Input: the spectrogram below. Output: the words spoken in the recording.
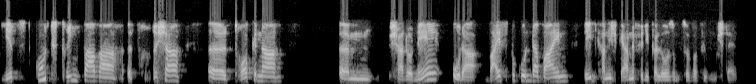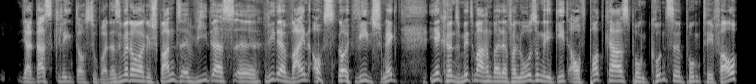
jetzt gut trinkbarer, äh, frischer, äh, trockener ähm, Chardonnay oder Weißburgunderwein den kann ich gerne für die Verlosung zur Verfügung stellen. Ja, das klingt doch super. Da sind wir doch mal gespannt, wie das, äh, wie der Wein aus Neuwied schmeckt. Ihr könnt mitmachen bei der Verlosung. Ihr geht auf podcast.kunze.tv,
